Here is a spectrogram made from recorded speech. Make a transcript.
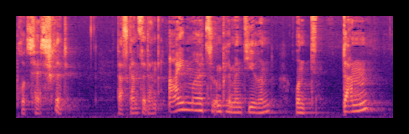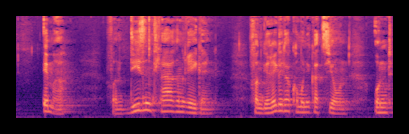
Prozessschritt. Das Ganze dann einmal zu implementieren und dann immer von diesen klaren Regeln von geregelter Kommunikation und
